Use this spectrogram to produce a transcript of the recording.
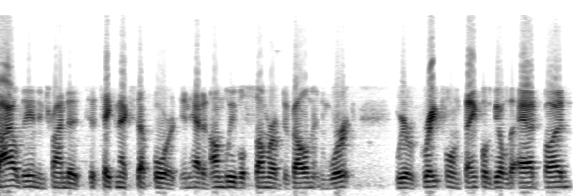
dialed in and trying to, to take the next step forward and had an unbelievable summer of development and work. We were grateful and thankful to be able to add Bud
